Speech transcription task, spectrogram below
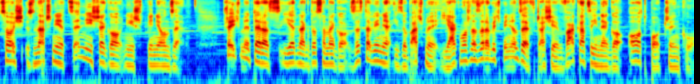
coś znacznie cenniejszego niż pieniądze. Przejdźmy teraz jednak do samego zestawienia i zobaczmy jak można zarabiać pieniądze w czasie wakacyjnego odpoczynku.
